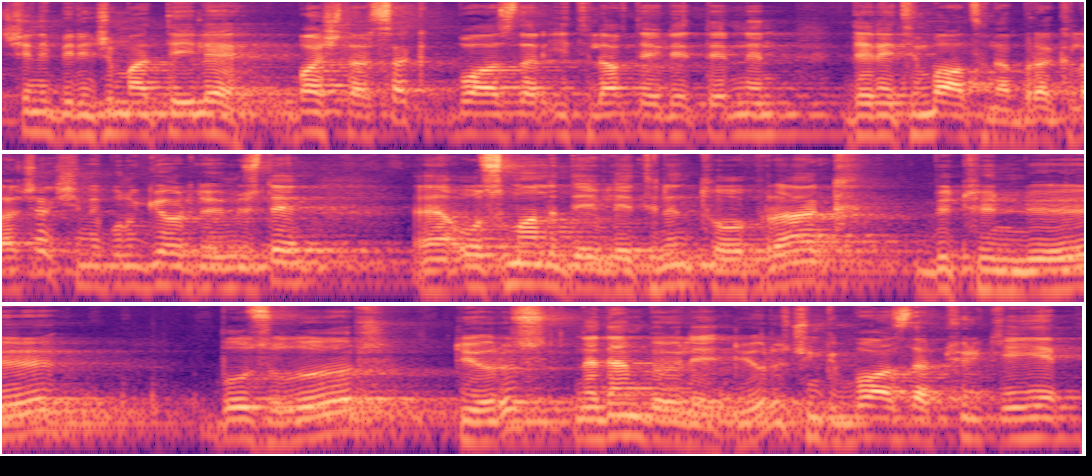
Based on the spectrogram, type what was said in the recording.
Şimdi birinci maddeyle başlarsak Boğazlar İtilaf Devletleri'nin denetimi altına bırakılacak. Şimdi bunu gördüğümüzde Osmanlı Devleti'nin toprak bütünlüğü bozulur diyoruz. Neden böyle diyoruz? Çünkü Boğazlar Türkiye'yi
